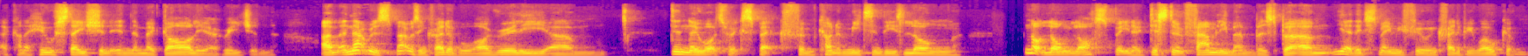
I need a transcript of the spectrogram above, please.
a kind of hill station in the Meghalaya region. Um, and that was that was incredible. I really um, didn't know what to expect from kind of meeting these long not long lost, but you know, distant family members. But um, yeah, they just made me feel incredibly welcome.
